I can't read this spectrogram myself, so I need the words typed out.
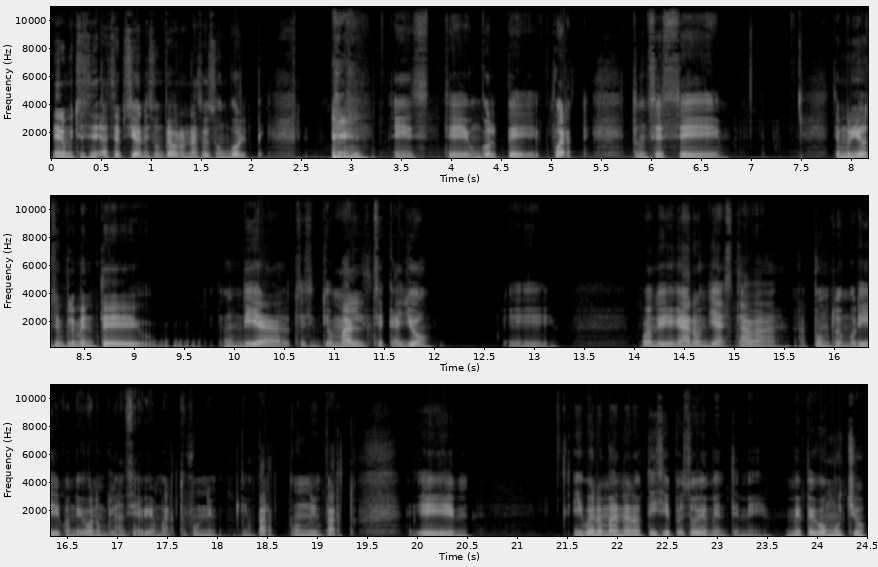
Tiene muchas acepciones. Un cabronazo es un golpe. este, un golpe fuerte. Entonces, se murió simplemente un día, se sintió mal, se cayó. Eh, cuando llegaron ya estaba a punto de morir cuando llegó la ambulancia había muerto. Fue un infarto. Un infarto. Eh, y bueno, me dan la noticia y pues obviamente me, me pegó mucho.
